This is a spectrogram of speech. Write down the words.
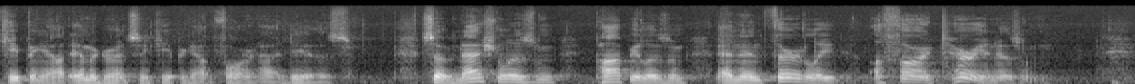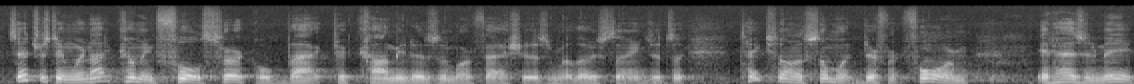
keeping out immigrants, and keeping out foreign ideas. So nationalism, populism, and then thirdly, authoritarianism. It's interesting, we're not coming full circle back to communism or fascism or those things. It takes on a somewhat different form. It has, in many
